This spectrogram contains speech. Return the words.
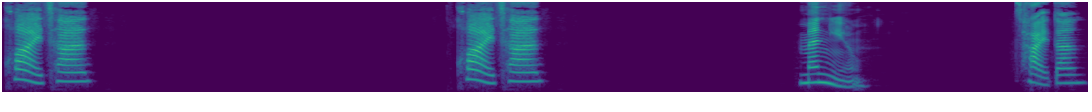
快餐、快餐、 menu, 菜单、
